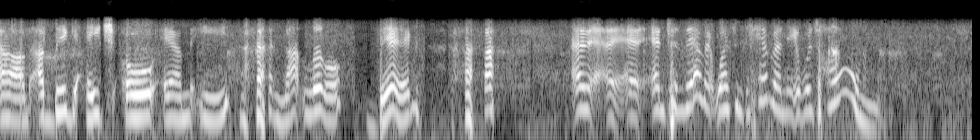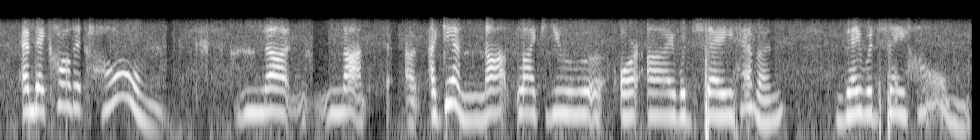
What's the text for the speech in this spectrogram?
uh, a big H O M E, not little, big. and, and and to them it wasn't heaven, it was home, and they called it home. Not not uh, again, not like you or I would say heaven. They would say home.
